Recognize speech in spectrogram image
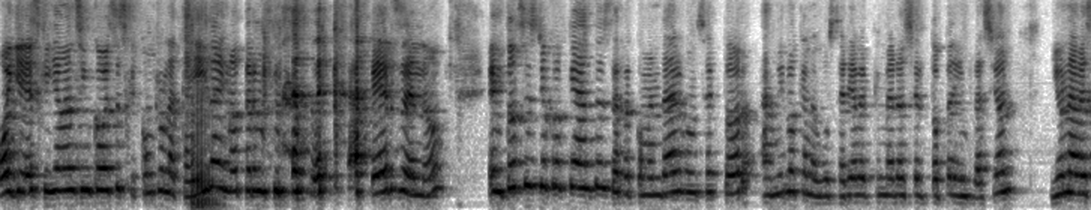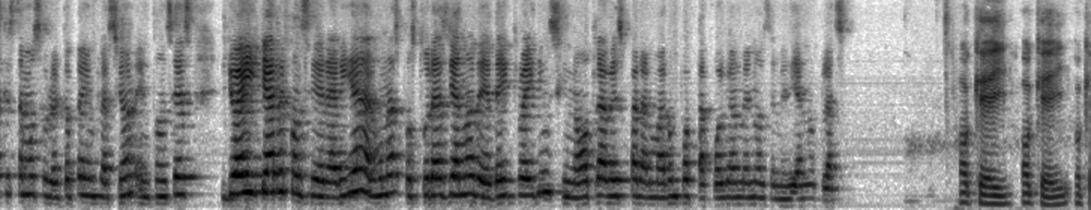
oye, es que ya van cinco veces que compro la caída y no termina de caerse, ¿no? Entonces yo creo que antes de recomendar algún sector, a mí lo que me gustaría ver primero es el tope de inflación y una vez que estamos sobre el tope de inflación, entonces yo ahí ya reconsideraría algunas posturas ya no de day trading, sino otra vez para armar un portafolio al menos de mediano plazo. Ok, ok, ok.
